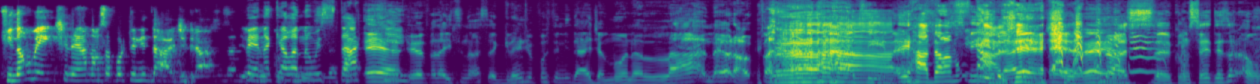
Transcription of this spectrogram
finalmente, né, a nossa oportunidade, graças a Deus. Pena que ela não está aqui. É, eu ia falar isso. Nossa, grande oportunidade. A Mona lá na Europa. Ah, Fina. errada ela não tá, Fina, gente. é. é. Nossa, com certeza não.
